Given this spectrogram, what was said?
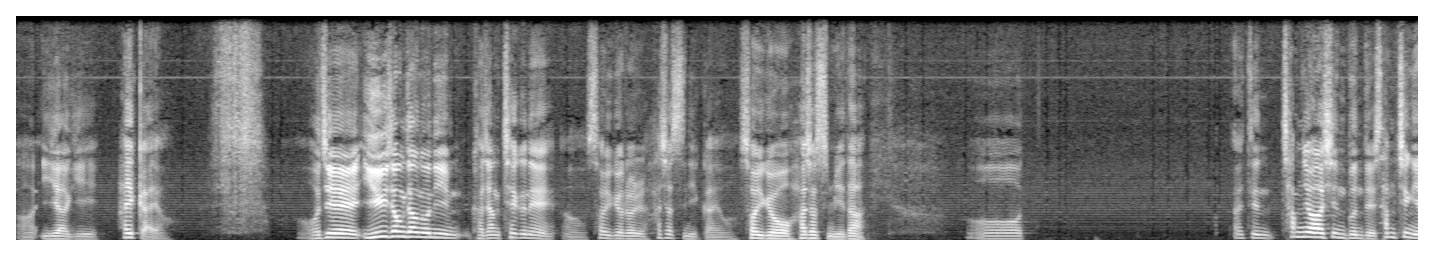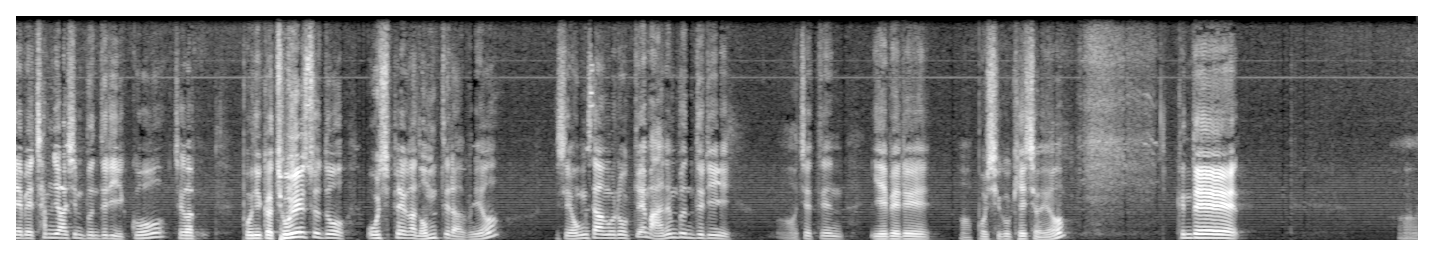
어, 이야기할까요? 어제 이의정 장로님 가장 최근에 어, 설교를 하셨으니까요. 설교하셨습니다. 어, 하여튼 참여하신 분들, 3층 예배 참여하신 분들이 있고 제가 보니까 조회수도 50회가 넘더라고요. 그래서 영상으로 꽤 많은 분들이 어쨌든 예배를 어, 보시고 계셔요. 근데 어,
